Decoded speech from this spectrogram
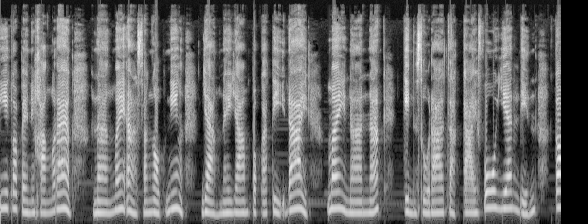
นี่ก็เป็นครั้งแรก นางไม่อาจสงบนิ่งอย่างในยามปกติได้ ไม่นานนักกลิ่นสุราจากกายฟู่เยี่ยนหลิน ก็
